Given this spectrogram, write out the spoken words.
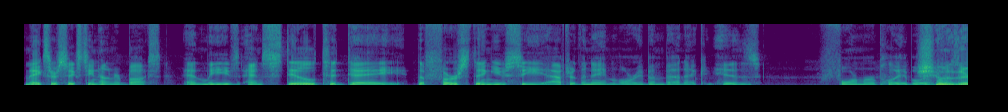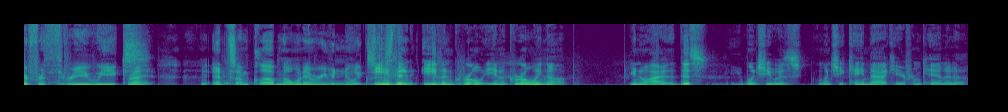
makes her sixteen hundred bucks, and leaves. And still today, the first thing you see after the name Laurie Bembenek is former Playboy. she was there for three weeks. Right. At some club no one ever even knew existed. Even even grow you know growing up, you know I this when she was when she came back here from Canada.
